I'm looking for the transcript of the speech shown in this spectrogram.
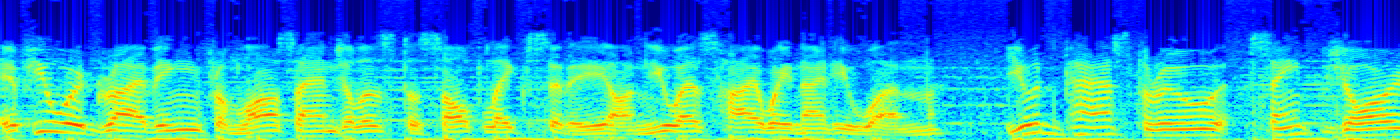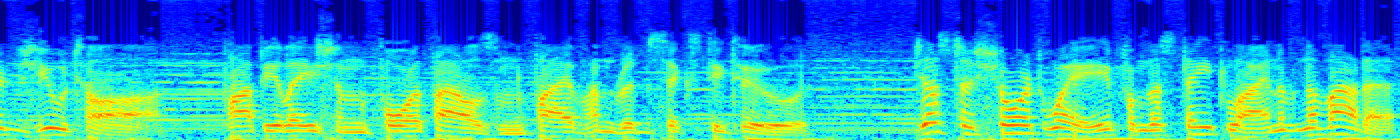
If you were driving from Los Angeles to Salt Lake City on U.S. Highway 91, you'd pass through St. George, Utah, population 4,562, just a short way from the state line of Nevada.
